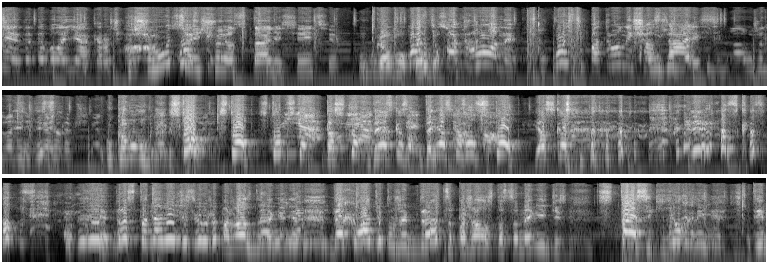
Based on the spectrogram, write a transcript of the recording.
нет, это была я, короче. Почему у тебя еще и остались эти? У кого? У Кости Оба. патроны! У Кости патроны еще Уже остались. 22, уже Иди 25 сюда. вообще. У кого? У- Стоп! Стоп! Стоп! У Стоп! меня, Да стоп! меня Да я 25. сказал! Да я сказал стоп. стоп! Я сказал... Я сказал... Да остановитесь вы уже, пожалуйста, Да догоня- Да хватит уже драться, пожалуйста, остановитесь! Стасик, ёханый, ты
